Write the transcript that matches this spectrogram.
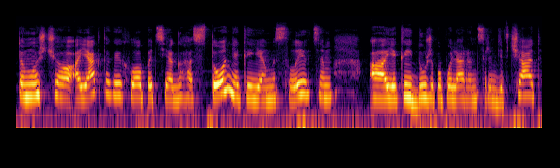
Тому що, а як такий хлопець, як Гастон, який є мисливцем, а який дуже популярен серед дівчат,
